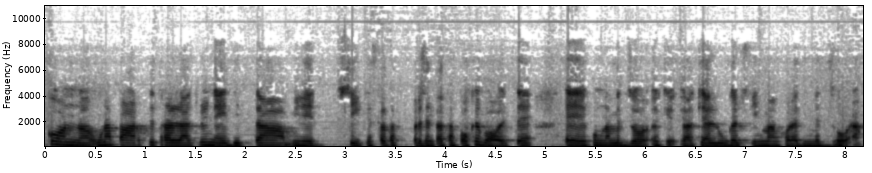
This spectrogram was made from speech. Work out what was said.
con una parte tra l'altro inedita, inedita sì, che è stata presentata poche volte, eh, una mezz'ora, che, che, allunga il film ancora di mezz'ora.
